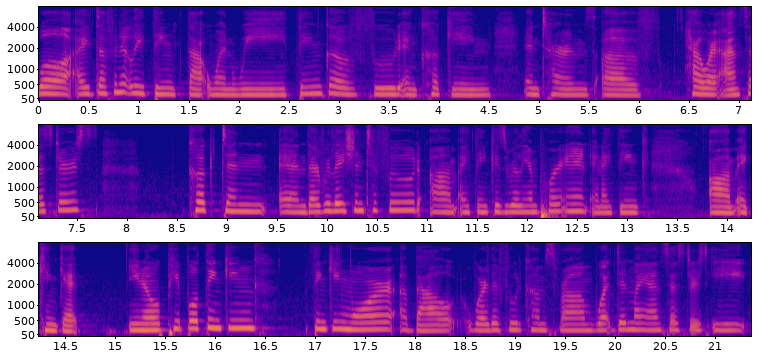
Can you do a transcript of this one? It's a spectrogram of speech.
Well, I definitely think that when we think of food and cooking in terms of how our ancestors cooked and, and their relation to food, um, I think is really important. And I think um, it can get, you know, people thinking thinking more about where their food comes from, what did my ancestors eat,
